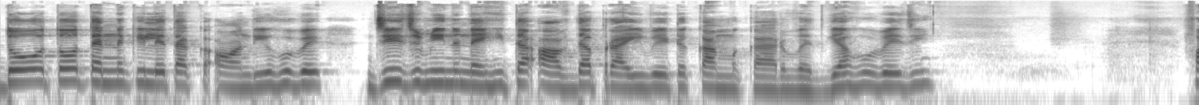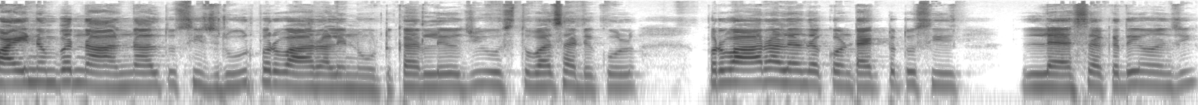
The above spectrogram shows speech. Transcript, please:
2 ਤੋਂ 3 ਕਿੱਲੇ ਤੱਕ ਆਉਂਦੀ ਹੋਵੇ। ਜੇ ਜ਼ਮੀਨ ਨਹੀਂ ਤਾਂ ਆਪਦਾ ਪ੍ਰਾਈਵੇਟ ਕੰਮਕਾਰ ਵਧੀਆ ਹੋਵੇ ਜੀ। ਫਾਈਲ ਨੰਬਰ ਨਾਲ ਨਾਲ ਤੁਸੀਂ ਜ਼ਰੂਰ ਪਰਿਵਾਰ ਵਾਲੇ ਨੋਟ ਕਰ ਲਿਓ ਜੀ। ਉਸ ਤੋਂ ਬਾਅਦ ਸਾਡੇ ਕੋਲ ਪਰਿਵਾਰ ਵਾਲਿਆਂ ਦਾ ਕੰਟੈਕਟ ਤੁਸੀਂ ਲੈ ਸਕਦੇ ਹੋ ਜੀ।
